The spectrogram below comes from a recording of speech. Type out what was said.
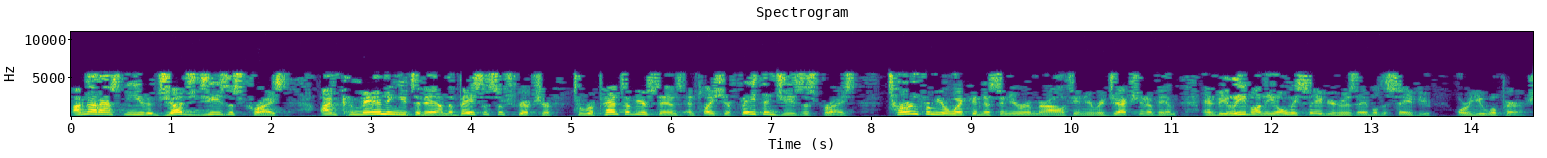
I'm not asking you to judge Jesus Christ. I'm commanding you today on the basis of Scripture to repent of your sins and place your faith in Jesus Christ Turn from your wickedness and your immorality and your rejection of Him and believe on the only Savior who is able to save you, or you will perish.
